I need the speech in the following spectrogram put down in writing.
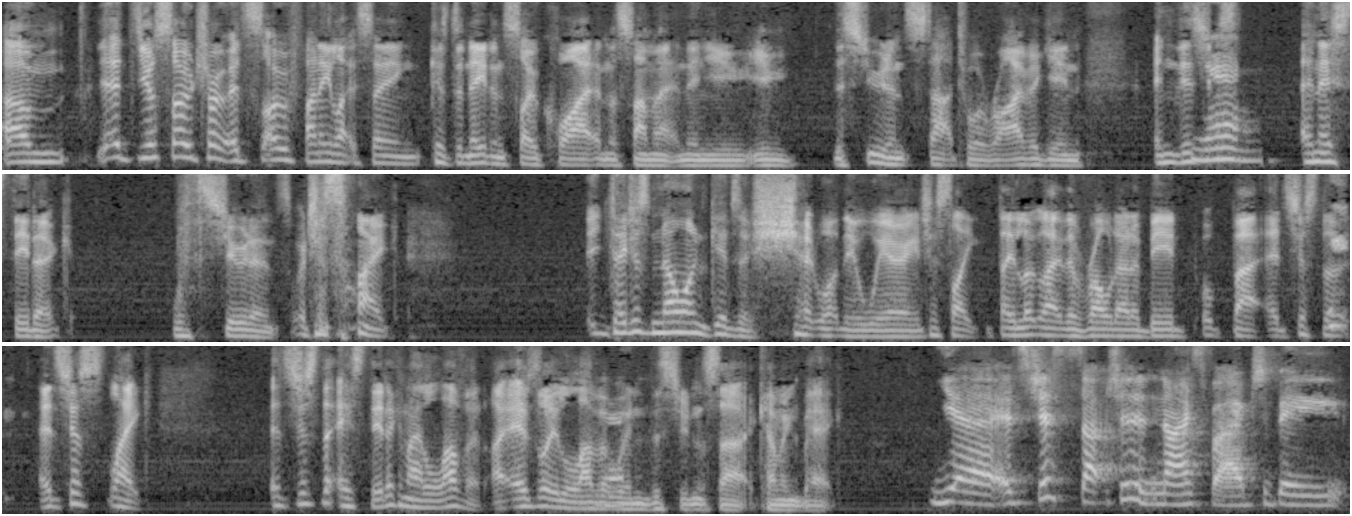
Um, yeah, you're so true. It's so funny, like seeing because Dunedin's so quiet in the summer, and then you you the students start to arrive again, and there's just Yeah. an aesthetic with students, which is like they just no one gives a shit what they're wearing. It's just like they look like they've rolled out of bed, but it's just the it's just like it's just the aesthetic, and I love it. I absolutely love it when the students start coming back. Yeah, it's just such a nice vibe to be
